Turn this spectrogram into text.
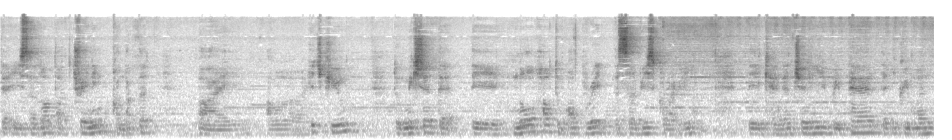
there is a lot of training conducted by our HQ to make sure that they know how to operate the service correctly. They can actually repair the equipment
